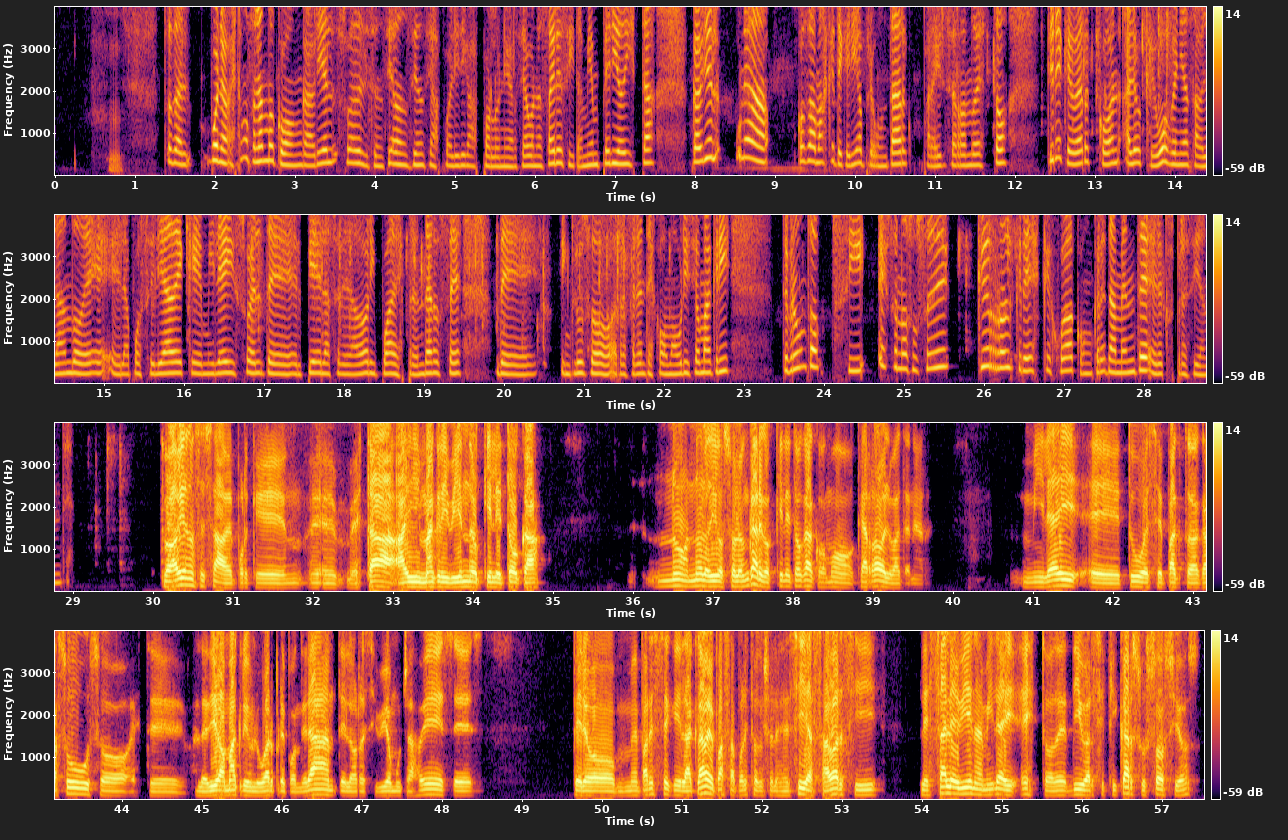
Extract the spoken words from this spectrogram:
Total. Bueno, estamos hablando con Gabriel Suárez, licenciado en Ciencias Políticas por la Universidad de Buenos Aires y también periodista. Gabriel, una cosa más que te quería preguntar para ir cerrando esto tiene que ver con algo que vos venías hablando de eh, la posibilidad de que Milei suelte el pie del acelerador y pueda desprenderse de incluso referentes como Mauricio Macri. Te pregunto, si eso no sucede, ¿qué rol crees que juega concretamente el expresidente? Todavía no se sabe porque eh, está ahí Macri viendo qué le toca. No, no lo digo solo en cargos, qué le toca como qué rol va a tener Milei eh, tuvo ese pacto de Acasuso, este, le dio a Macri un lugar preponderante, lo recibió muchas veces, pero me parece que la clave pasa por esto que yo les decía, saber si le sale bien a Milei esto de diversificar sus socios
